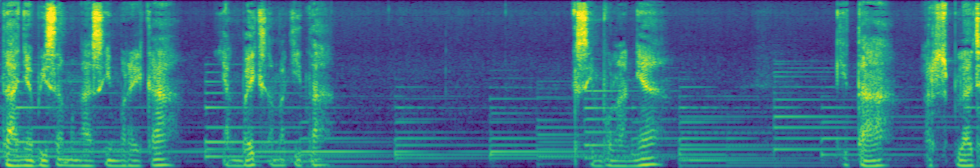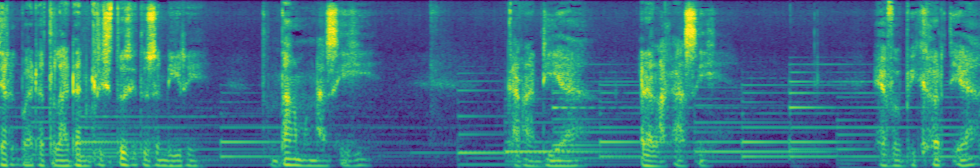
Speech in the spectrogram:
kita hanya bisa mengasihi mereka yang baik sama kita. Kesimpulannya, kita harus belajar kepada teladan Kristus itu sendiri tentang mengasihi, karena Dia adalah kasih. Have a big heart, ya.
